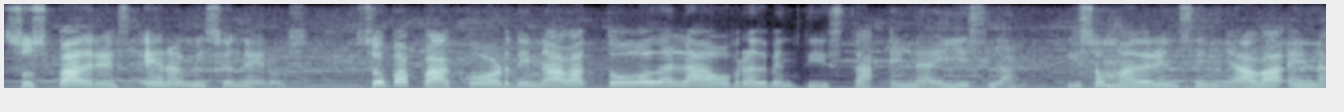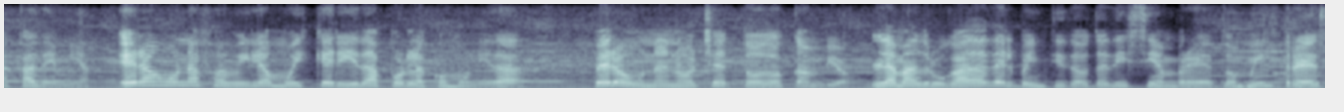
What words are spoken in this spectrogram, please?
Sus padres eran misioneros. Su papá coordinaba toda la obra adventista en la isla y su madre enseñaba en la academia. Eran una familia muy querida por la comunidad, pero una noche todo cambió. La madrugada del 22 de diciembre de 2003,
